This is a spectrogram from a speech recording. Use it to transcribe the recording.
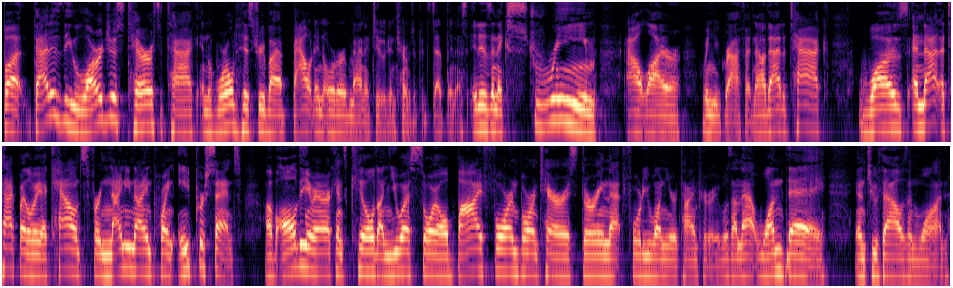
but that is the largest terrorist attack in world history by about an order of magnitude in terms of its deadliness. It is an extreme outlier when you graph it. Now that attack was, and that attack, by the way, accounts for 99.8% of all the Americans killed on U.S. soil by foreign-born terrorists during that 41-year time period. It was on that one day in 2001.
